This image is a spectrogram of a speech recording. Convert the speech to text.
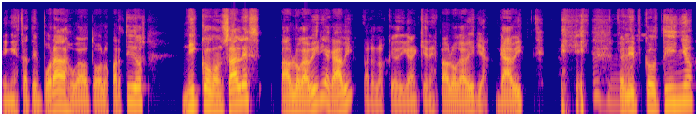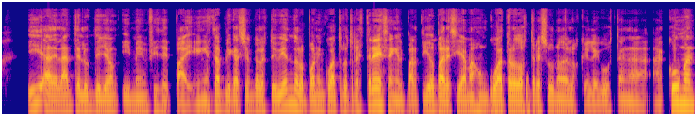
en esta temporada, ha jugado todos los partidos. Nico González, Pablo Gaviria, Gaby, para los que digan quién es Pablo Gaviria, Gaby, Felipe Coutinho, y adelante Luke de Jong y Memphis Depay. En esta aplicación que lo estoy viendo lo ponen 4-3-3, en el partido parecía más un 4-2-3-1 de los que le gustan a, a, Kuman.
